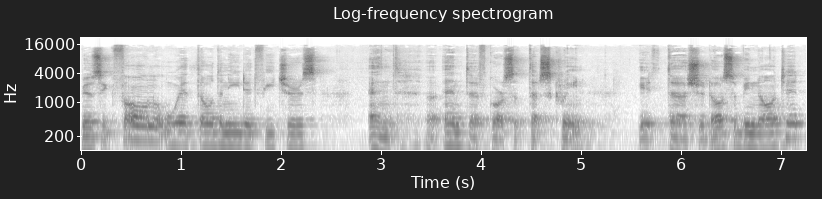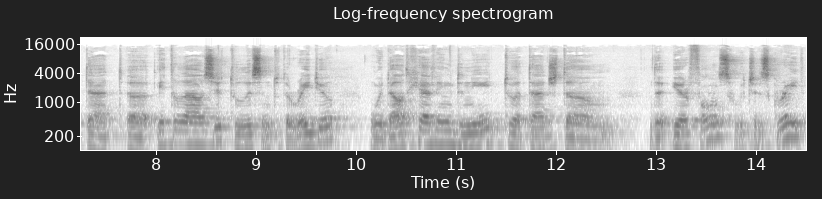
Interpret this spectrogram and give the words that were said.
music phone with all the needed features and, uh, and of course a touchscreen. It uh, should also be noted that uh, it allows you to listen to the radio without having the need to attach the, um, the earphones, which is great,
